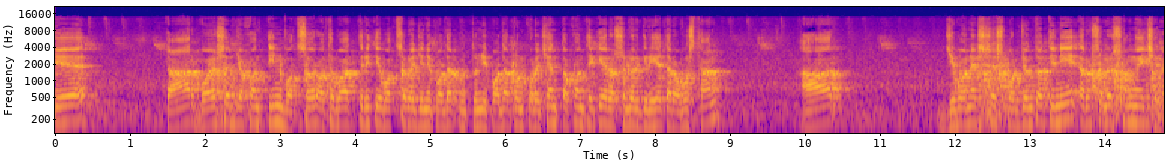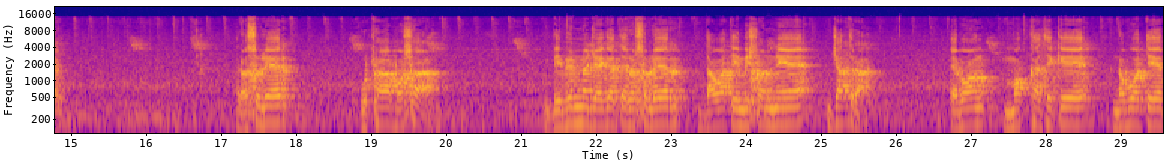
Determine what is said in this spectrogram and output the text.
যে তার বয়সের যখন তিন বৎসর অথবা তৃতীয় বৎসরে যিনি তিনি পদার্পণ করেছেন, তখন থেকে রসুলের গৃহে তার অবস্থান। আর জীবনের শেষ পর্যন্ত তিনি রসুলের সঙ্গেই ছিলেন। রসুলের উঠা বসা, বিভিন্ন জায়গাতে রসুলের দাওয়াতি মিশন নিয়ে যাত্রা এবং মক্কা থেকে নবতের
